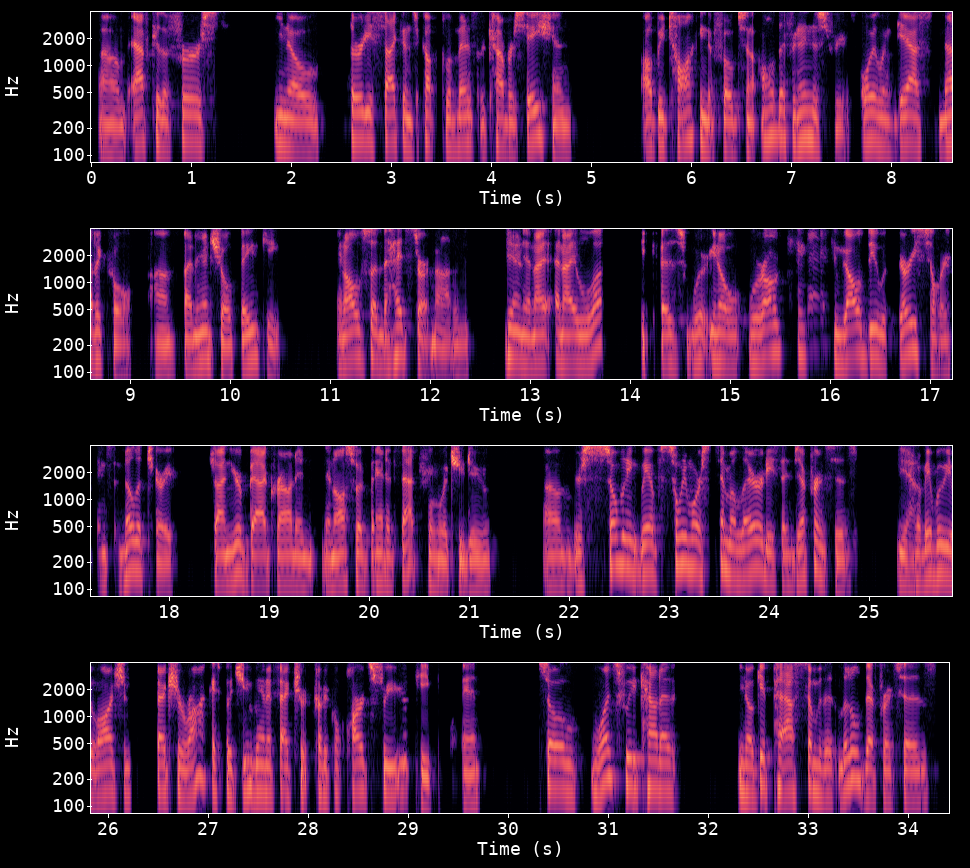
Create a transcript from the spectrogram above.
Um, after the first, you know, 30 seconds, a couple of minutes of the conversation, I'll be talking to folks in all different industries oil and gas, medical, um, financial, banking. And all of a sudden the heads start nodding. Yeah. And I and I love because we're, you know, we're all connected. We all deal with very similar things. The military, John, your background and, and also in manufacturing, what you do. Um, there's so many, we have so many more similarities than differences. Yeah. You know, maybe we launch and manufacture rockets, but you manufacture critical parts for your people. And so once we kind of, you know, get past some of the little differences,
